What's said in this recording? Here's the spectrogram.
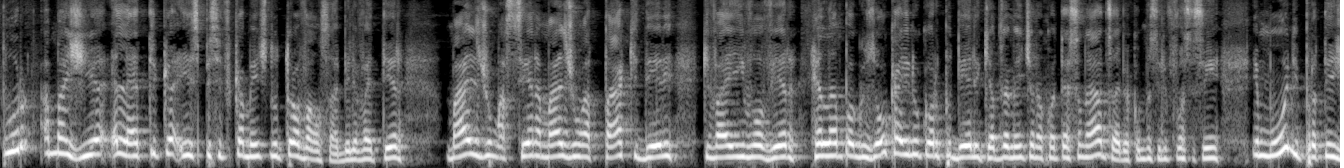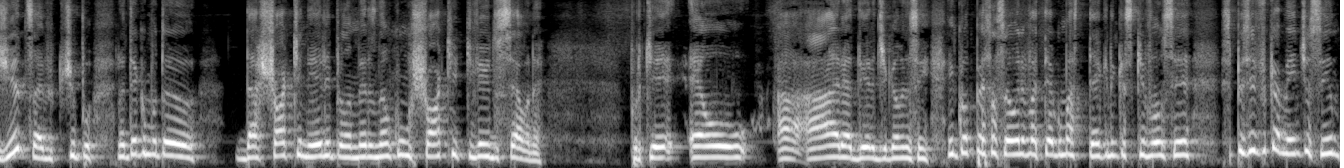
por a magia elétrica e especificamente do trovão, sabe? Ele vai ter mais de uma cena, mais de um ataque dele que vai envolver relâmpagos ou cair no corpo dele, que obviamente não acontece nada, sabe? É como se ele fosse assim, imune, protegido, sabe? Tipo, não tem como tu dar choque nele, pelo menos não com um choque que veio do céu, né? Porque é o, a, área dele, digamos assim. Em compensação, ele vai ter algumas técnicas que vão ser especificamente assim,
